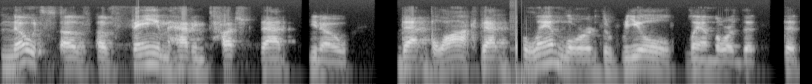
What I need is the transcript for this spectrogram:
notes of of fame having touched that you know that block that landlord the real landlord that that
